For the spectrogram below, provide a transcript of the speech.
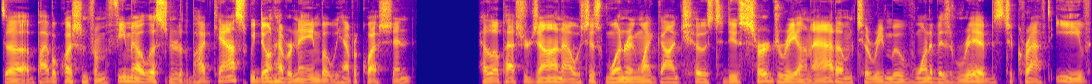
It's a Bible question from a female listener to the podcast. We don't have her name, but we have her question. Hello, Pastor John. I was just wondering why God chose to do surgery on Adam to remove one of his ribs to craft Eve,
